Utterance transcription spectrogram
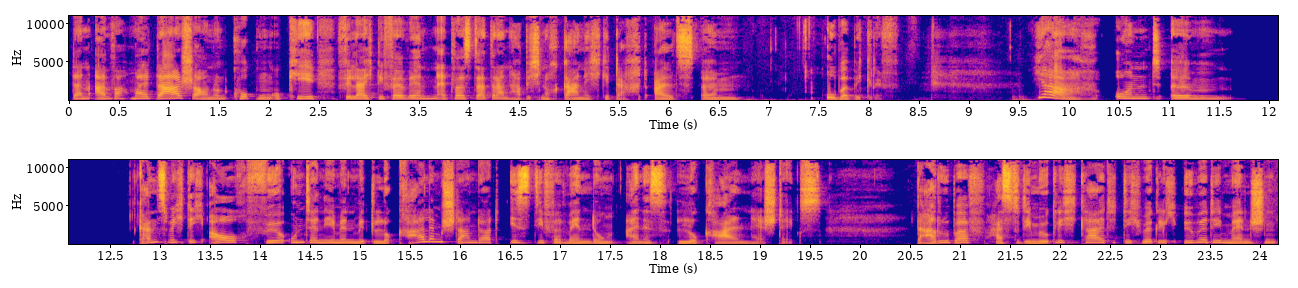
dann einfach mal da schauen und gucken, okay, vielleicht die verwenden etwas daran, habe ich noch gar nicht gedacht als ähm, Oberbegriff. Ja, und ähm, ganz wichtig auch für Unternehmen mit lokalem Standort ist die Verwendung eines lokalen Hashtags. Darüber hast du die Möglichkeit, dich wirklich über die Menschen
